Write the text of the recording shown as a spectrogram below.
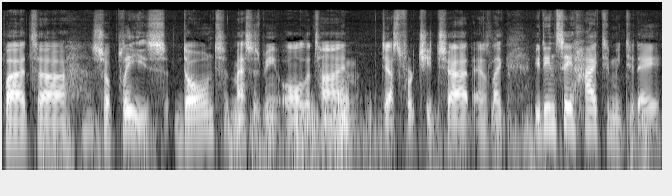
But uh, so please don't message me all the time just for chit chat and it's like you didn't say hi to me today.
